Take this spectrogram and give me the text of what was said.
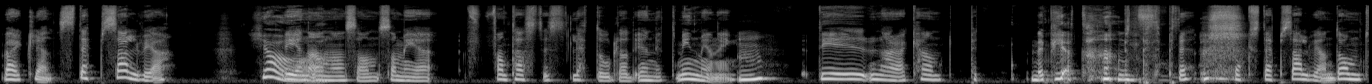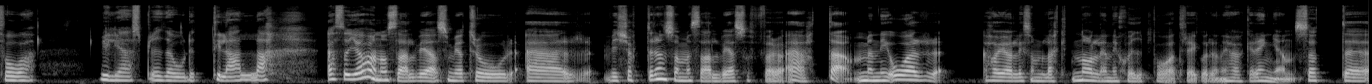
Verkligen. Steppsalvia Ja. är en annan sån som är fantastiskt lättodlad enligt min mening. Mm. Det är den här kant Nepetan. och steppsalvian. De två vill jag sprida ordet till alla. Alltså jag har någon salvia som jag tror är, vi köpte den som en salvia för att äta. Men i år har jag liksom lagt noll energi på trädgården i Hökarängen. Så att eh,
